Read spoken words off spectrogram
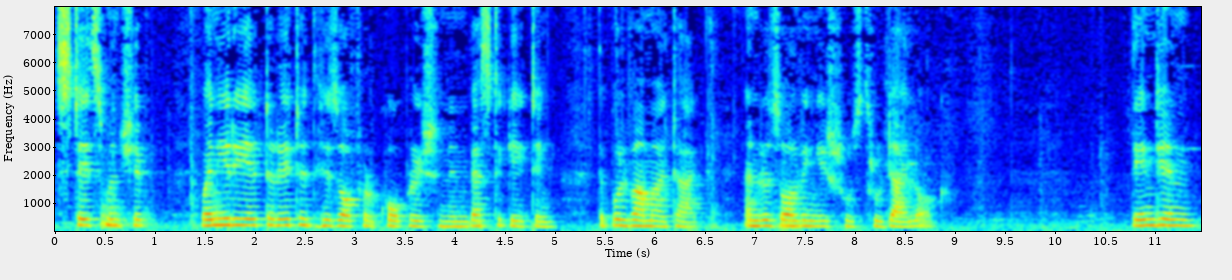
statesmanship when he reiterated his offer of cooperation in investigating the Pulwama attack and resolving issues through dialogue. The Indian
